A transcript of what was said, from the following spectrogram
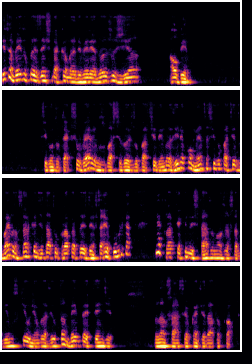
e também do presidente da Câmara de Vereadores, o Jean Albino. Segundo o Tex Silvério, nos bastidores do partido em Brasília, comenta-se que o partido vai lançar candidato próprio à presidência da República, e é claro que aqui no Estado nós já sabíamos que a União Brasil também pretende lançar seu candidato próprio.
